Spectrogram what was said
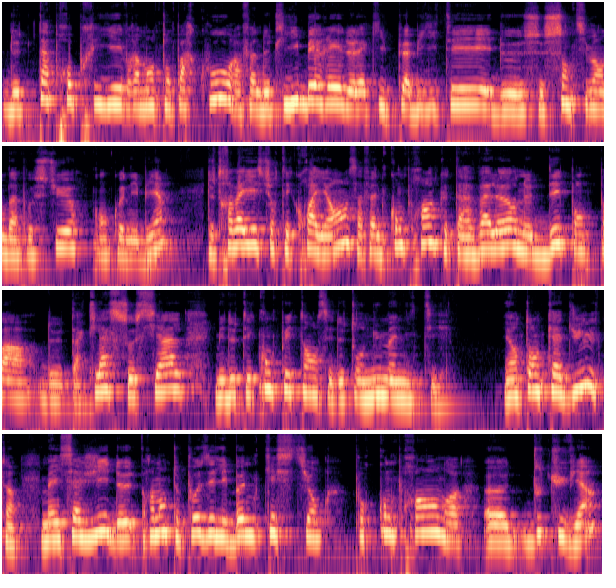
de t'approprier vraiment ton parcours afin de te libérer de la culpabilité et de ce sentiment d'imposture qu'on connaît bien, de travailler sur tes croyances afin de comprendre que ta valeur ne dépend pas de ta classe sociale, mais de tes compétences et de ton humanité. Et en tant qu'adulte, mais ben, il s'agit de vraiment te poser les bonnes questions pour comprendre euh, d'où tu viens,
